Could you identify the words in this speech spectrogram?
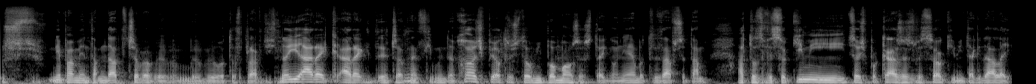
Już nie pamiętam dat, trzeba by, by było to sprawdzić. No i Arek, Arek Czarnecki mówi, no chodź Piotruś, to mi pomożesz tego, nie? Bo ty zawsze tam, a to z wysokimi coś pokażesz wysokim i tak dalej.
